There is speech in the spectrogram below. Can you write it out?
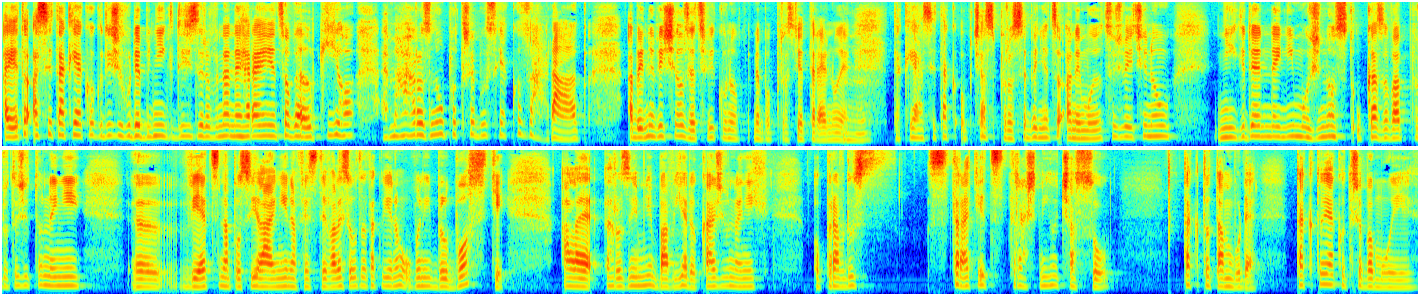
A je to asi tak, jako když hudebník, když zrovna nehraje něco velkého a má hroznou potřebu si jako zahrát, aby nevyšel ze cviku no, nebo prostě trénuje. Mm-hmm. Tak já si tak občas pro sebe něco animuju, což většinou nikde není možnost ukazovat, protože to není uh, věc na posílání na festivaly, jsou to takové jenom úplný blbosti. Ale hrozně mě baví a dokážu na nich opravdu ztratit strašného času, tak to tam bude. Tak to je jako třeba můj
